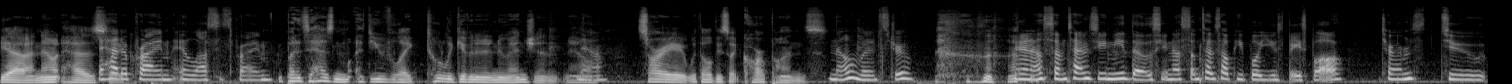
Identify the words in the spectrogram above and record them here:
Yeah. Now it has. It had a prime. It lost its prime. But it has. You've like totally given it a new engine now. Yeah. Sorry with all these like car puns. No, but it's true. you know, sometimes you need those. You know, sometimes how people use baseball terms to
